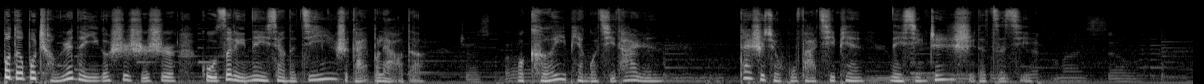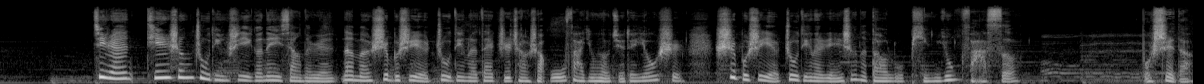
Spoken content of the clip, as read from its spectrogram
不得不承认的一个事实是，骨子里内向的基因是改不了的。我可以骗过其他人，但是却无法欺骗内心真实的自己。既然天生注定是一个内向的人，那么是不是也注定了在职场上无法拥有绝对优势？是不是也注定了人生的道路平庸乏色？不是的，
